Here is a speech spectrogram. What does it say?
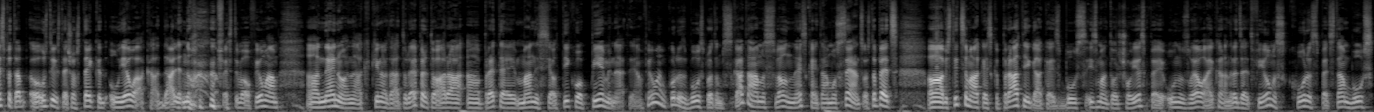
Es pat uzdrīkstēšos teikt, ka lielākā daļa no festivāla filmām nenonāk kinoteātris repertuārā pretēji manis jau tikko pieminētajām filmām, kuras būs, protams, skatāmas vēl neskaitāmos seansos. Tāpēc visticamākais, ka prātīgākais būs izmantot šo iespēju un uz lielā ekrāna redzēt filmas, kuras pēc tam būs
